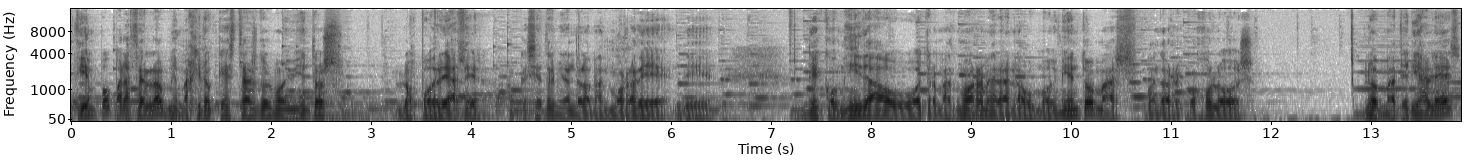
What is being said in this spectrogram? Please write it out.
tiempo para hacerlo, me imagino que estos dos movimientos los podré hacer, aunque sea terminando la mazmorra de, de, comida u otra mazmorra, me darán algún movimiento, más cuando recojo los, los materiales.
